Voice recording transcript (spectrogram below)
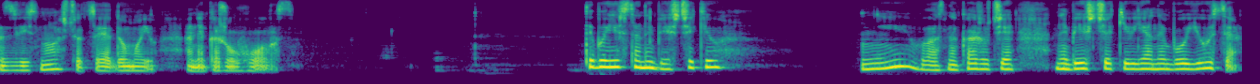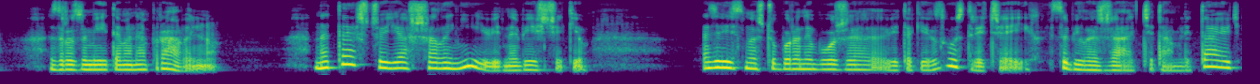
Звісно, що це я думаю, а не кажу вголос. Ти боїшся небіжчиків? Ні, власне кажучи, небіжчиків я не боюся. Зрозумійте мене правильно. Не те, що я шаленію від небіжчиків. Звісно, що, борони Боже, від таких зустрічей собі лежать, чи там літають,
